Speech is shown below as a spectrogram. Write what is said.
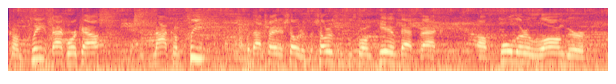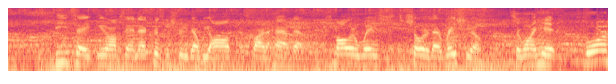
complete back workout is not complete without training shoulders. The shoulders is going to give that back a fuller, longer V-tape, you know what I'm saying, that Christmas tree that we all aspire to have, that smaller waist to shoulder, that ratio. So we're to hit four,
